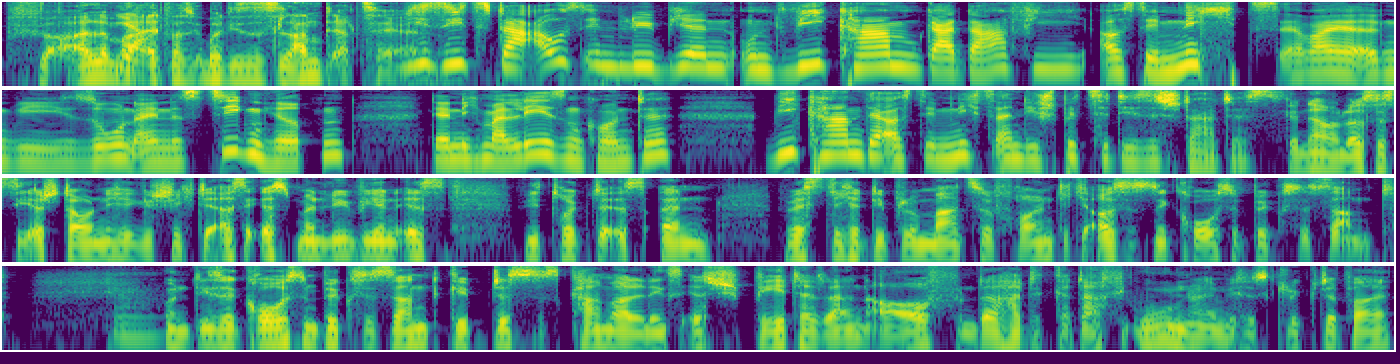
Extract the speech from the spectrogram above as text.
für alle mal ja. etwas über dieses Land erzählen. Wie sieht es da aus in Libyen und wie kam Gaddafi aus dem Nichts? Er war ja irgendwie Sohn eines Ziegenhirten, der nicht mal lesen konnte. Wie kam der aus dem Nichts an die Spitze dieses Staates? Genau, das ist die erstaunliche Geschichte. Also erstmal Libyen ist, wie drückte es ein westlicher Diplomat so freundlich aus, ist eine große Büchse Sand. Mhm. Und diese großen Büchse Sand gibt es, das kam allerdings erst später dann auf, und da hatte Gaddafi unheimliches Glück dabei,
